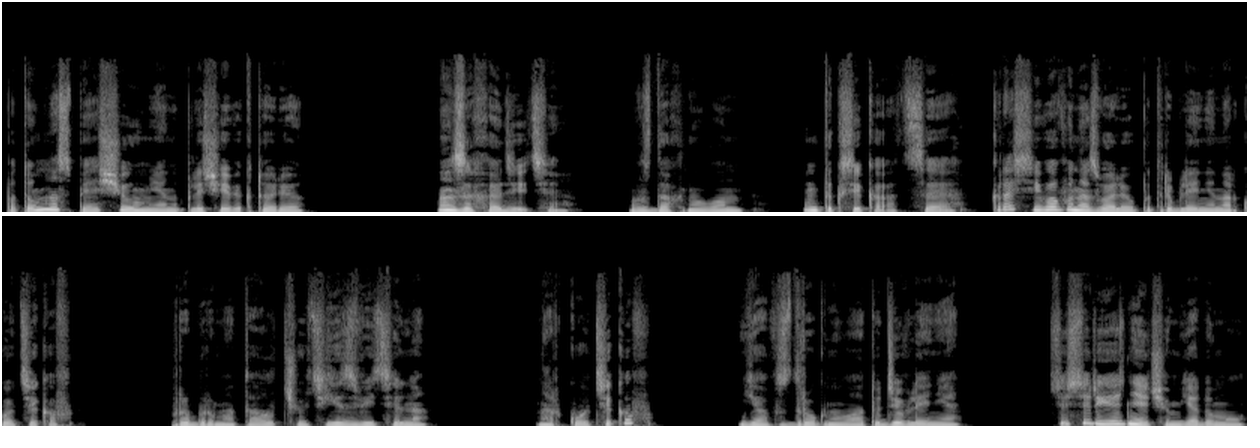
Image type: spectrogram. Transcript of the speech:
потом на спящую у меня на плече Викторию. «Заходите», — вздохнул он. «Интоксикация. Красиво вы назвали употребление наркотиков». Пробормотал чуть язвительно. «Наркотиков?» Я вздрогнула от удивления. Все серьезнее, чем я думал.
